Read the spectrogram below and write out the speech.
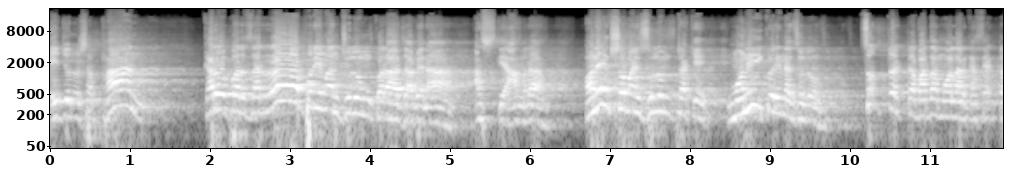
এই জন্য সাবধান। কারও উপর যারা পরিমাণ জুলুম করা যাবে না। আজকে আমরা অনেক সময় জুলুমটাকে মনেই করি না, জুলুম। ছোট্ট একটা বাদামওয়ালার কাছে একটা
